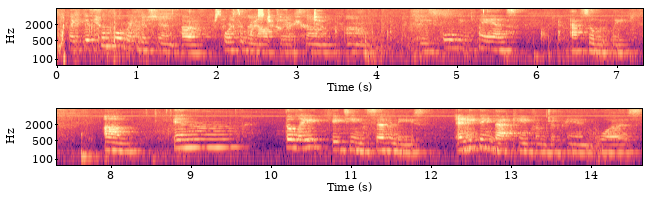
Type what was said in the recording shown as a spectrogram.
like the simple rendition of porcelain objects on um, these folding plans, absolutely. Um, in the late 1870s, anything that came from Japan was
